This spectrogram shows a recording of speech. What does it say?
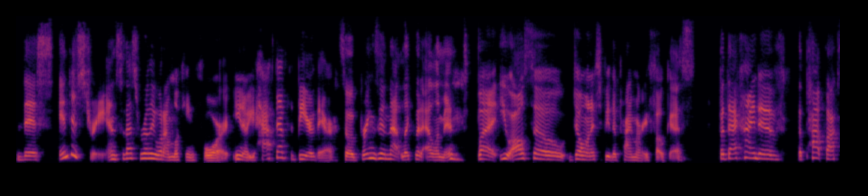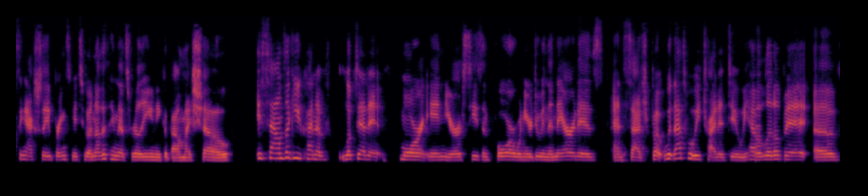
this industry. And so that's really what I'm looking for. You know, you have to have the beer there. So it brings in that liquid element, but you also don't want it to be the primary focus. But that kind of the pop voxing actually brings me to another thing that's really unique about my show. It sounds like you kind of looked at it more in your season four when you're doing the narratives and such, but that's what we try to do. We have a little bit of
